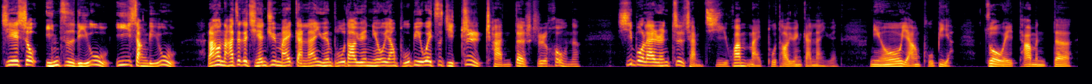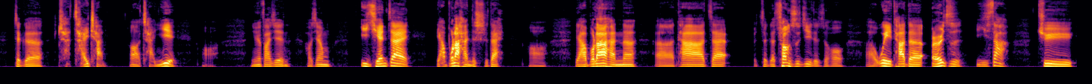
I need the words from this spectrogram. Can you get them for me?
接受银子礼物、衣裳礼物，然后拿这个钱去买橄榄园、葡萄园、牛羊、仆婢，为自己置产的时候呢？希伯来人自产，喜欢买葡萄园、橄榄园、牛羊、仆婢啊，作为他们的这个财财产啊、产业。啊。你会发现，好像以前在亚伯拉罕的时代啊，亚伯拉罕呢，呃，他在这个创世纪的时候啊，为他的儿子以撒去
